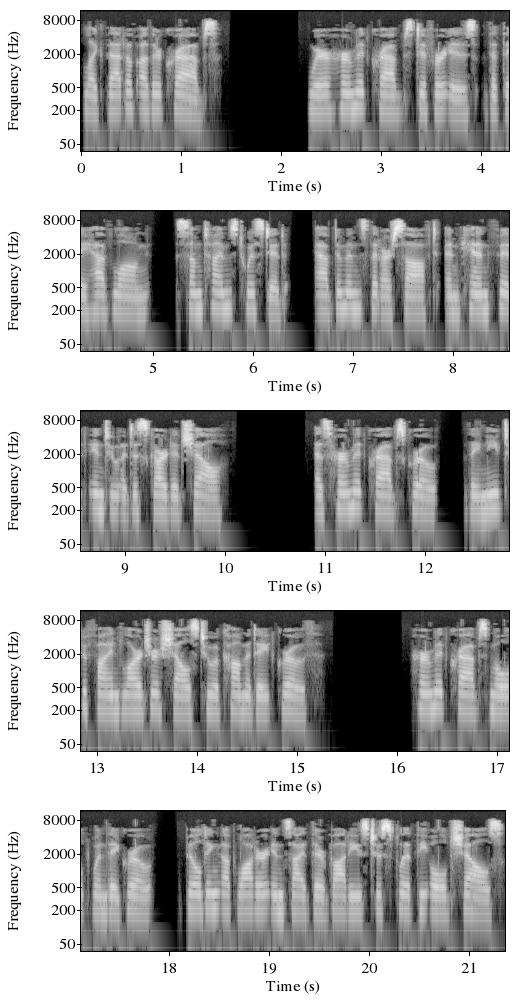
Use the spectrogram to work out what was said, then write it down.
like that of other crabs. Where hermit crabs differ is that they have long, sometimes twisted, abdomens that are soft and can fit into a discarded shell. As hermit crabs grow, they need to find larger shells to accommodate growth. Hermit crabs molt when they grow, building up water inside their bodies to split the old shells.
